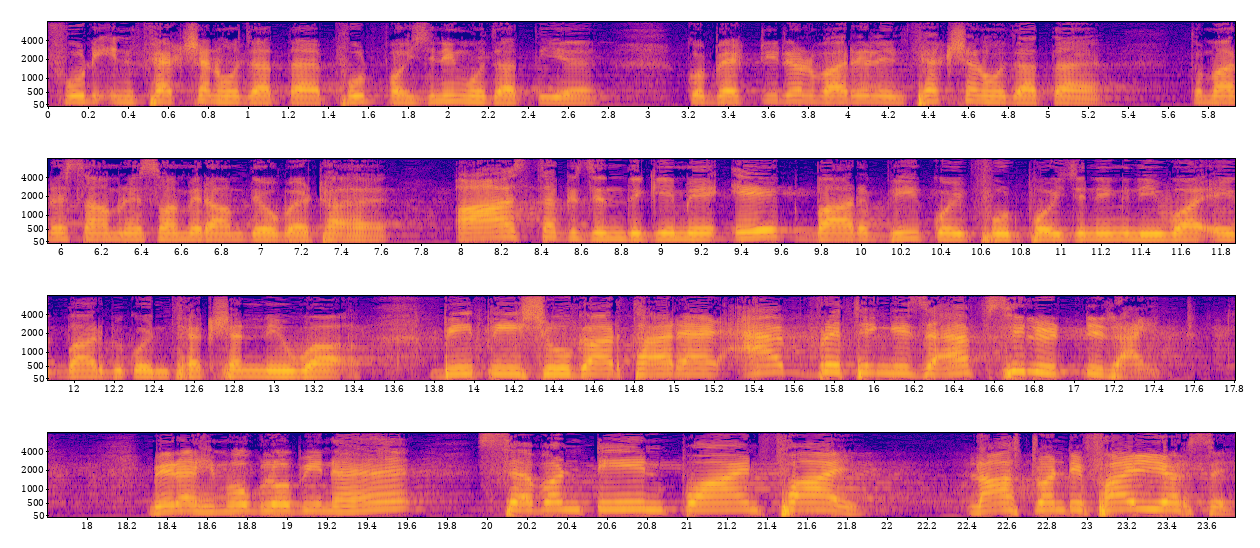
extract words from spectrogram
फ़ूड इन्फेक्शन हो जाता है फ़ूड पॉइजनिंग हो जाती है, कोई बैक्टीरियल वायरल इन्फेक्शन हो जाता है, तुम्हारे सामने स्वामी रामदेव बैठा है। आज तक ज़िंदगी में एक बार भी कोई फ़ूड पॉइजनिंग नहीं हुआ, एक बार भी कोई इन्फेक्शन नहीं हुआ। BP sugar thyroid everything is absolutely right मेरा हीमोग्लोबिन है 17.5 लास्ट 25 ईयर से।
